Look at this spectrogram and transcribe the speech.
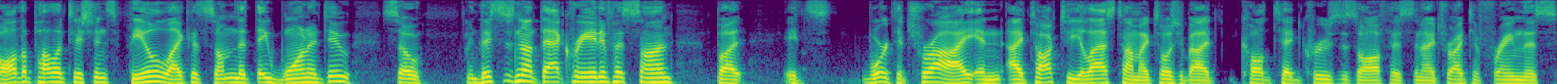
all the politicians feel like it's something that they want to do. So this is not that creative, Hassan, but it's worth a try. And I talked to you last time. I told you about. I called Ted Cruz's office and I tried to frame this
